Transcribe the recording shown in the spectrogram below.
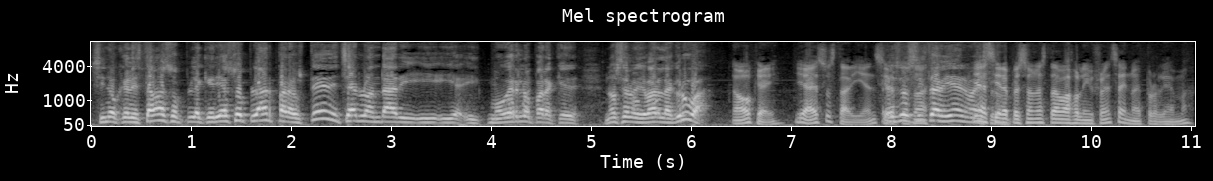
sino que le estaba sopl- le quería soplar para usted echarlo a andar y, y- y- y moverlo para que no se lo llevara la grúa. Ah, ok, ya, eso está bien. Si Eso sí está bien, Ya, maestro. si la persona está bajo la influencia, no hay problema.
